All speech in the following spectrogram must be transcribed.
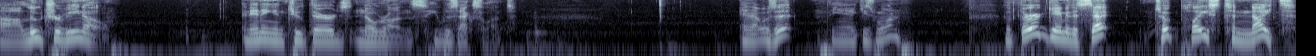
Uh, Lou Trivino, an inning and two thirds, no runs. He was excellent. And that was it. The Yankees won. The third game of the set took place tonight,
